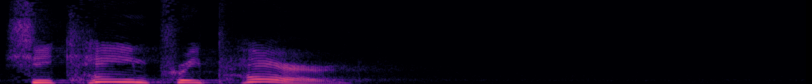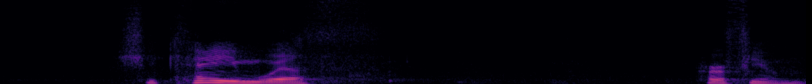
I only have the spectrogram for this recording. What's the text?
She came prepared. She came with perfume.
